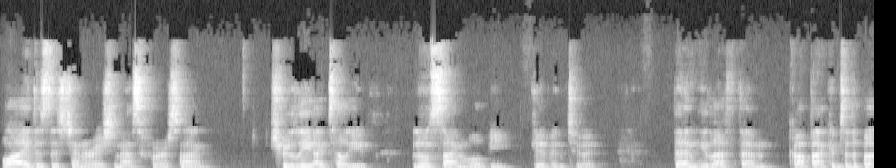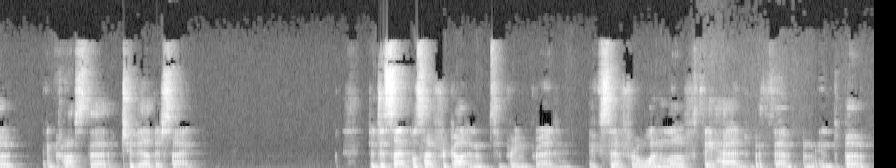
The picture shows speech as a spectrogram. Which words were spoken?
Why does this generation ask for a sign? Truly, I tell you, no sign will be given to it. Then he left them, got back into the boat, and crossed the, to the other side. The disciples had forgotten to bring bread, except for one loaf they had with them in the boat.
